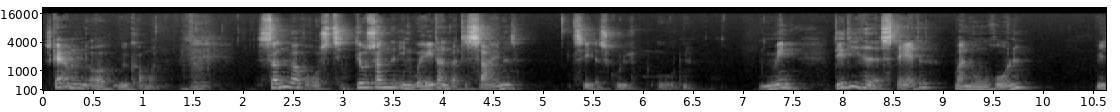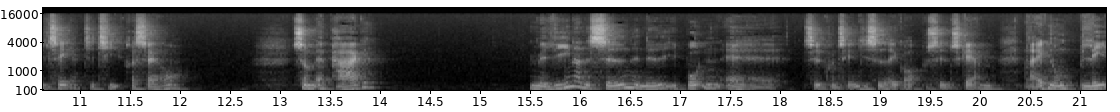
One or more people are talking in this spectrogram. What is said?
skærmen og udkommer den. Mm. Sådan var vores, det var sådan en waiteren var designet til at skulle åbne. Men det de havde erstattet var nogle runde militære til 10 reserver, som er pakket med linerne siddende nede i bunden af selve container. De sidder ikke op på selve skærmen. Der er ikke nogen blæ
